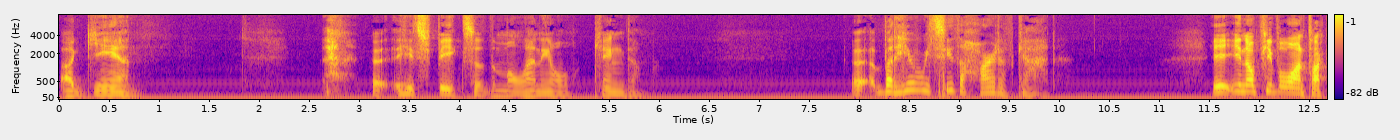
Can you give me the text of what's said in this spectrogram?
Again, he speaks of the millennial kingdom. Uh, but here we see the heart of God. You know, people want to talk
